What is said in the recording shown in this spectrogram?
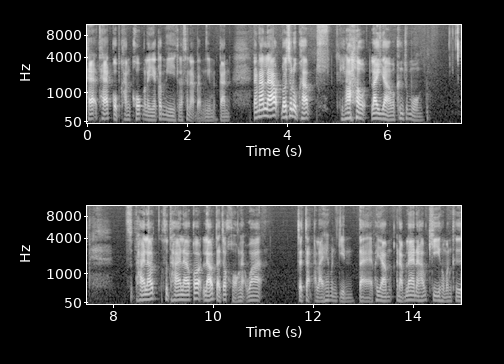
แทะแทะกบคังคกอะไรเงี้ยก็มีลักษณะแบบนี้เหมือนกัน ดังนั้นแล้วโดยสรุปครับเล่าไล่ยาวมาครึ่งชั่วโมง สุดท้ายแล้วสุดท้ายแล้วก็แล้วแต่เจ้าของแหละว่าจะจัดอะไรให้มันกิน แต่พยายามอันดับแรกนะครับ คีย์ของมันคือ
